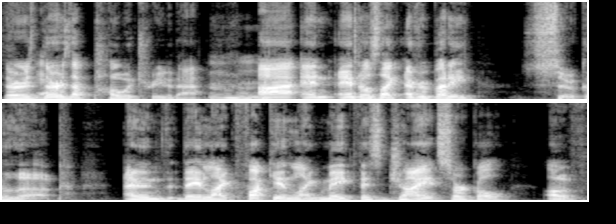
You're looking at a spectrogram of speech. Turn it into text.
There's Yeah. there's a poetry to that. Mhm. Uh, and Androl's like, everybody, circle up. And they like fucking like make this giant circle of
